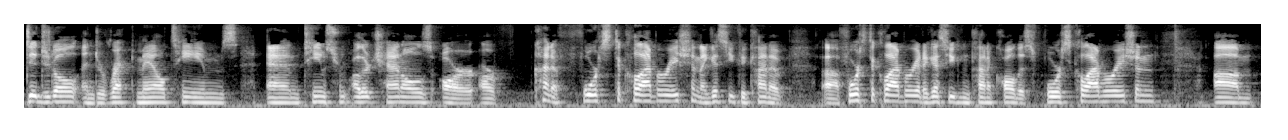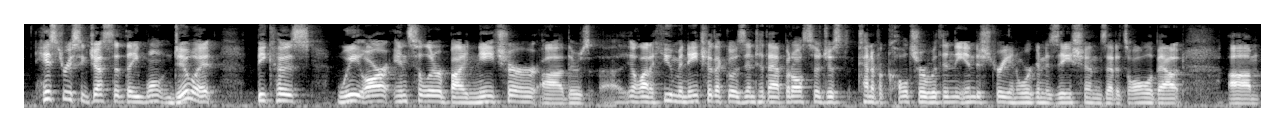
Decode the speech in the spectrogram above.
digital and direct mail teams and teams from other channels are are kind of forced to collaboration i guess you could kind of uh, forced to collaborate. I guess you can kind of call this forced collaboration. Um, history suggests that they won't do it because we are insular by nature. Uh, there's uh, a lot of human nature that goes into that, but also just kind of a culture within the industry and organizations that it's all about um,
